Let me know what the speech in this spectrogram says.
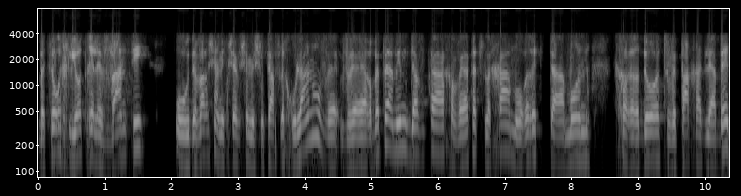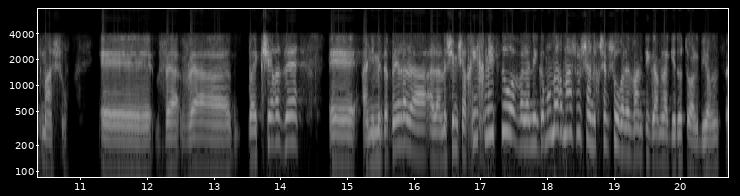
בצורך להיות רלוונטי, הוא דבר שאני חושב שמשותף לכולנו, והרבה פעמים דווקא חוויית הצלחה מעוררת את ההמון חרדות ופחד לאבד משהו. אה, ובהקשר הזה, אה, אני מדבר על, על האנשים שהכי החמיצו, אבל אני גם אומר משהו שאני חושב שהוא רלוונטי גם להגיד אותו על ביונסה.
